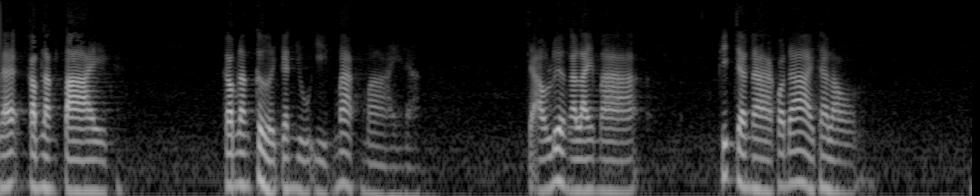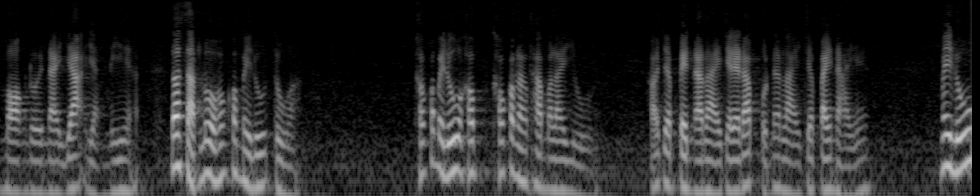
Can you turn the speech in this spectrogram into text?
และกำลังตายกำลังเกิดกันอยู่อีกมากมายนะจะเอาเรื่องอะไรมา พิจารณาก็ได้ถ้าเรามองโดยนัยยะอย่างนี้แล้วสัตว์โลกเขาก็ไม่รู้ตัวเขาก็ไม่รู้ว่าเขาเขากำลังทำอะไรอยู่ เขาจะเป็นอะไรจะได้รับผลอะไรจะไปไหน ไม่รู้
